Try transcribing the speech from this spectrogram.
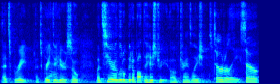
that's great. That's great to hear. So let's hear a little bit about the history of translations. Totally. So,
